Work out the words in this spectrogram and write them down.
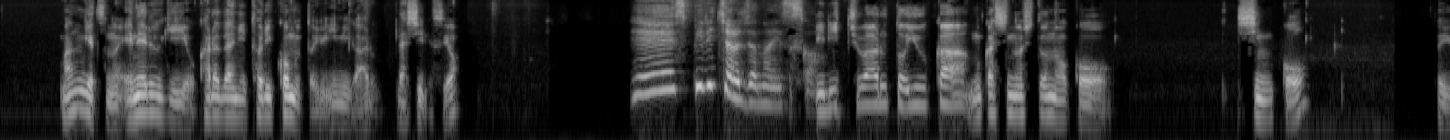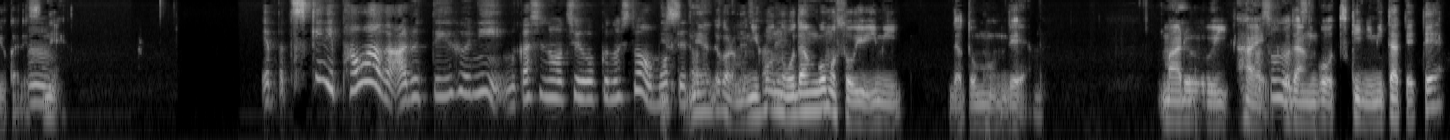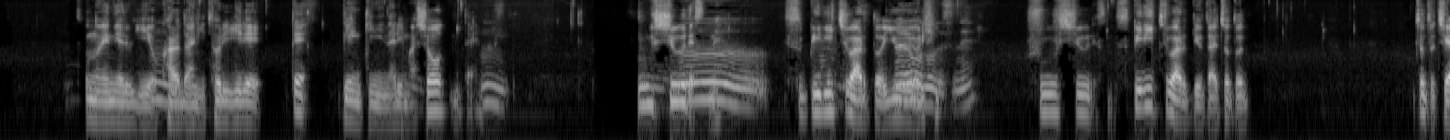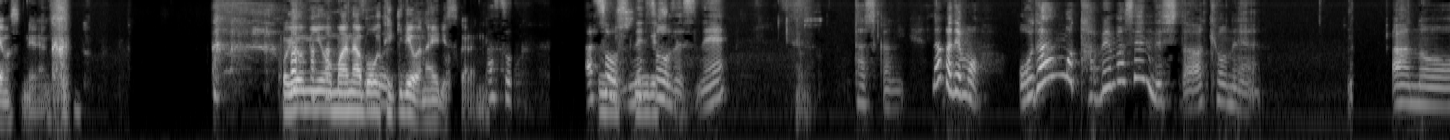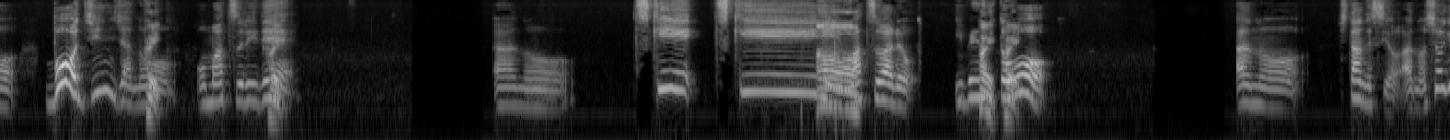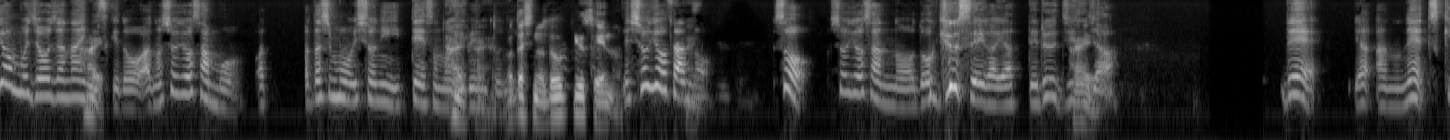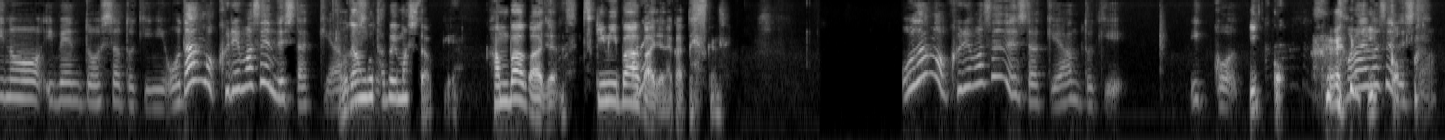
満月のエネルギーを体に取り込むという意味があるらしいですよ。へえ、スピリチュアルじゃないですか。スピリチュアルというか、昔の人のこう、信仰というかですね。やっぱ月にパワーがあるっていうふうに昔の中国の人は思でってたってことすね。だからもう日本のお団子もそういう意味だと思うんで、丸い、はいあ、そうなんおですか団子を月に見立てて、そのエネルギーを体に取り入れて、元気になりましょうみたいな。うん。風習ですね。うんスピリチュアルというよりね。風習ですね。スピリチュアルって言ったらちょっと、ちょっと違いますね、なんか。暦を学ぼう的ではないですからね。あ、そうか。あ、そうですね。そうですね。確かに。なんかでも、お団子食べませんでした？去年。あの、某神社はいのお祭りで、はいあの、月、月にまつわるイベントを、あの、したんですよ。あの、諸行無常じゃないんですけど、あの、諸行さんも、わ私も一緒に行って、そのはいはいイベントに。私の同級生の。で、諸行さんの、そう、諸行さんの同級生がやってる神社、で、や、あのね、月のイベントをしたときに、お団子くれませんでしたっけ？お団子食べましたっけ？ハンバーガーじゃ、月見バーガーじゃなかったですかね。お団子くれませんでしたっけ？あの時。一個。一個。もらえませんでした？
